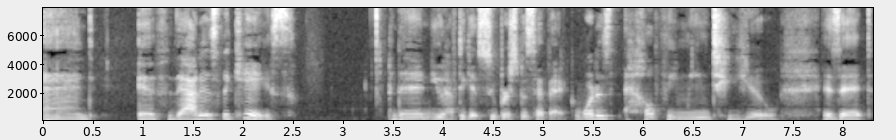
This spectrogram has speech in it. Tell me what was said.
And if that is the case, then you have to get super specific. What does healthy mean to you? Is it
